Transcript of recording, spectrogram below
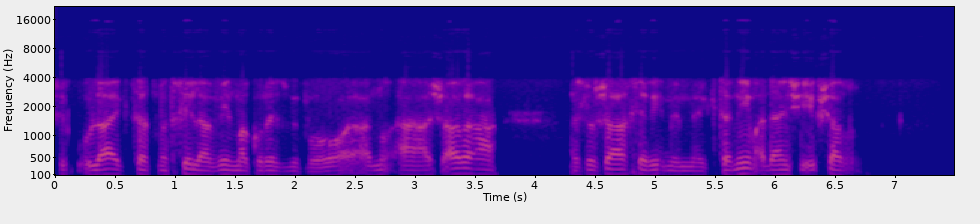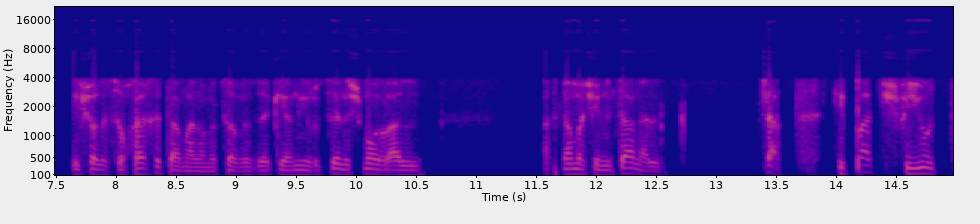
שאולי קצת מתחיל להבין מה קורה סביבו. השאר, השלושה האחרים הם קטנים, עדיין שאי אפשר, אי אפשר לשוחח איתם על המצב הזה, כי אני רוצה לשמור על, עד כמה שניתן, על קצת, טיפת שפיות,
